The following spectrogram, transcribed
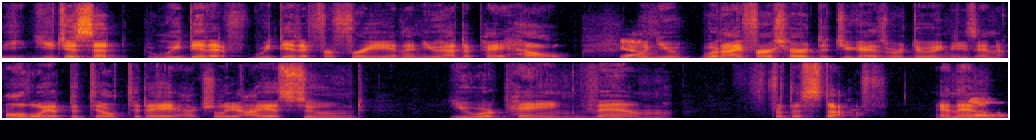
Y- You just said we did it. We did it for free, and then you had to pay help. Yeah. When you when I first heard that you guys were doing these, and all the way up until today, actually, I assumed you were paying them for the stuff, and then No.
